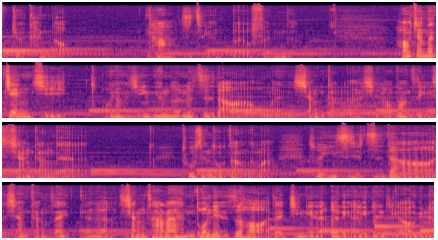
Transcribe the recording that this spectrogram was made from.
你就会看到他是怎样得分的。好，讲到剑击，我相信很多人都知道啊，我们香港啊，好胖自己是香港的。土生土长的嘛，所以因此就知道香港在那个相差了很多年之后啊，在今年的二零二零东京奥运呢，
